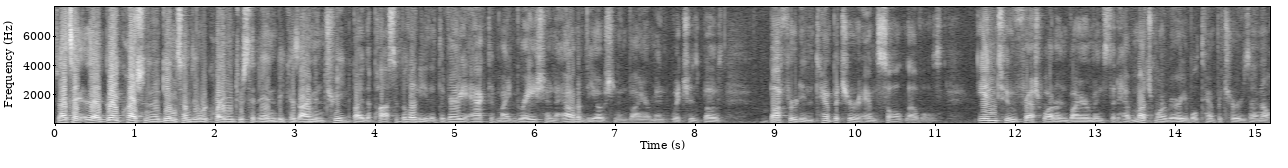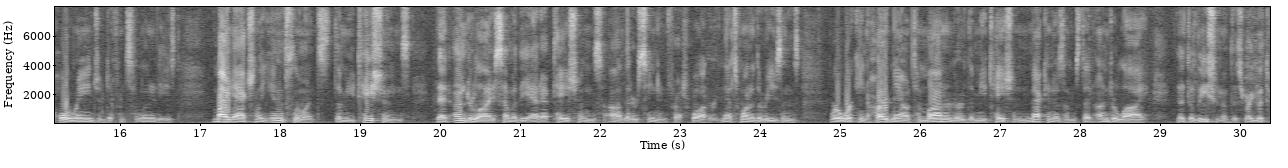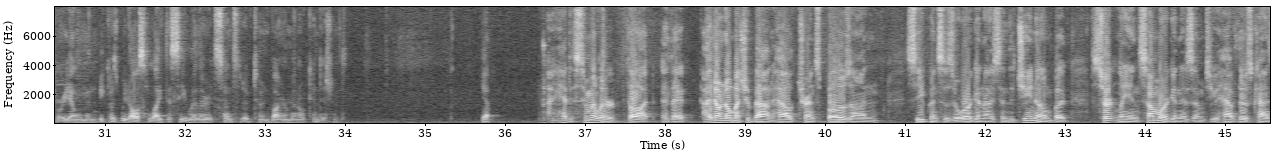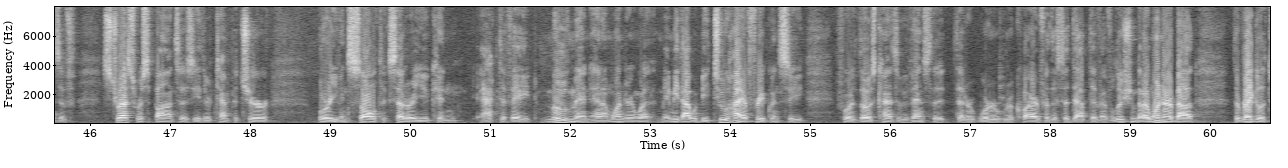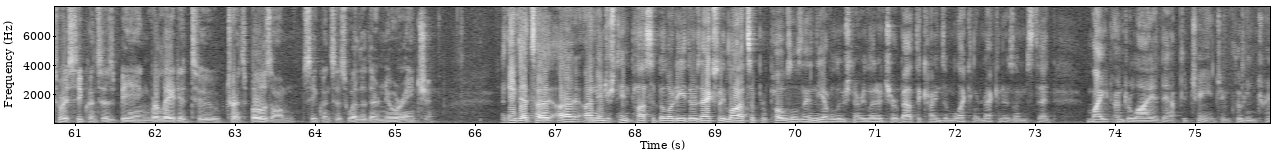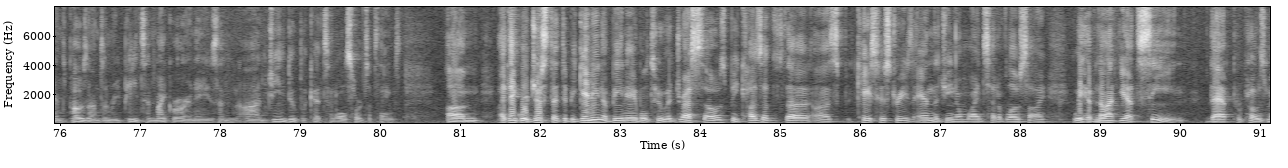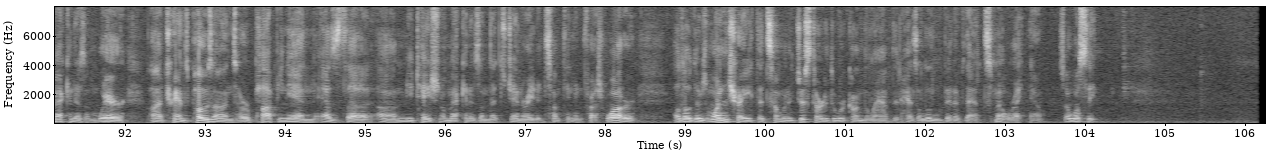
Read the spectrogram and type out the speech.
So that's a, a great question, and again, something we're quite interested in, because I'm intrigued by the possibility that the very act of migration out of the ocean environment, which is both buffered in temperature and salt levels, into freshwater environments that have much more variable temperatures and a whole range of different salinities, might actually influence the mutations that underlie some of the adaptations uh, that are seen in freshwater. And that's one of the reasons we're working hard now to monitor the mutation mechanisms that underlie the deletion of this regulatory element, because we'd also like to see whether it's sensitive to environmental conditions. Yep. I had a similar thought that I don't know much about how transposon sequences are organized in the genome, but certainly in some organisms, you have those kinds of stress responses, either temperature or even salt, et cetera, you can activate movement, and I'm wondering what, maybe that would be too high a frequency for those kinds of events that, that are, were required for this adaptive evolution. But I wonder about the regulatory sequences being related to transposon sequences, whether they're new or ancient. I think that's a, a, an interesting possibility. There's actually lots of proposals in the evolutionary literature about the kinds of molecular mechanisms that might underlie adaptive change, including transposons and repeats and microRNAs and uh, gene duplicates and all sorts of things. Um, I think we're just at the beginning of being able to address those because of the uh, case histories and the genome-wide set of loci. We have not yet seen that proposed mechanism where uh, transposons are popping in as the um, mutational mechanism that's generated something in fresh water. Although there's one trait that someone has just started to work on the lab that has a little bit of that smell right now. So we'll see.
